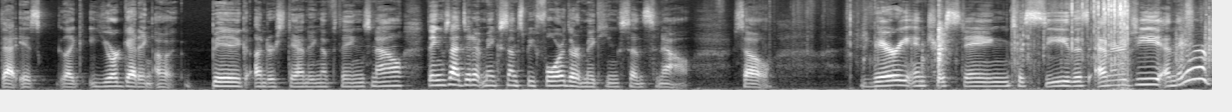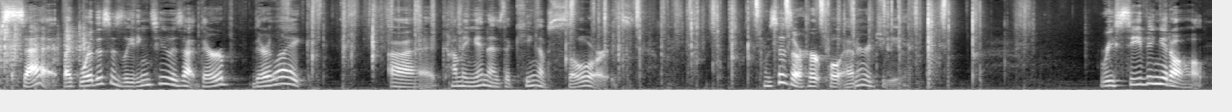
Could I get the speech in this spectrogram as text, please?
that is like you're getting a big understanding of things now. Things that didn't make sense before, they're making sense now. So, very interesting to see this energy and they are upset. Like where this is leading to is that they're they're like uh coming in as the king of swords. This is a hurtful energy. Receiving it all.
